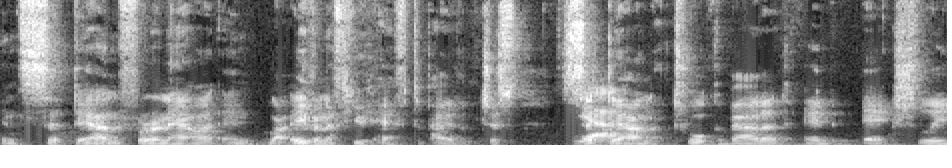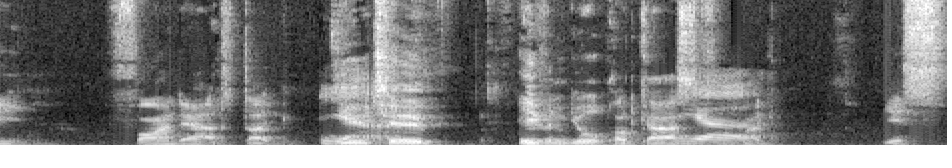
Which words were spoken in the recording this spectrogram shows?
and sit down for an hour and like even if you have to pay them, just sit Yeah. down, talk about it, and actually find out. Like Yeah. YouTube, even your podcast, Yeah. like yes,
